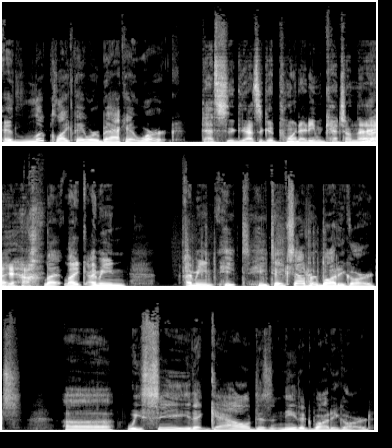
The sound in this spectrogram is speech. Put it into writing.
it looked like they were back at work. That's that's a good point. I didn't even catch on that. Right? Yeah. Like, like I mean, I mean, he he takes out her bodyguards. Uh, we see that Gao doesn't need a bodyguard.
